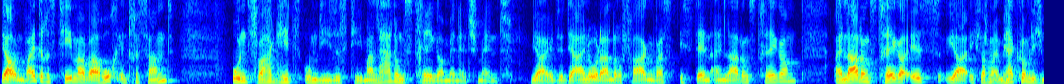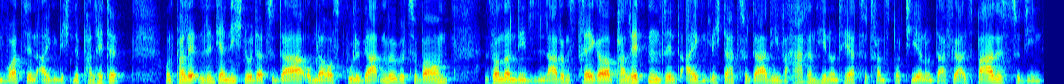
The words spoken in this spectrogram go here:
Ja, und ein weiteres Thema war hochinteressant. Und zwar geht es um dieses Thema Ladungsträgermanagement. Ja, jetzt wird der eine oder andere fragen, was ist denn ein Ladungsträger? Ein Ladungsträger ist, ja, ich sage mal im herkömmlichen Wortsinn eigentlich eine Palette. Und Paletten sind ja nicht nur dazu da, um daraus coole Gartenmöbel zu bauen, sondern die Ladungsträgerpaletten sind eigentlich dazu da, die Waren hin und her zu transportieren und dafür als Basis zu dienen.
